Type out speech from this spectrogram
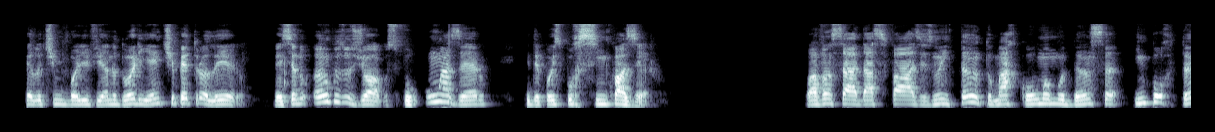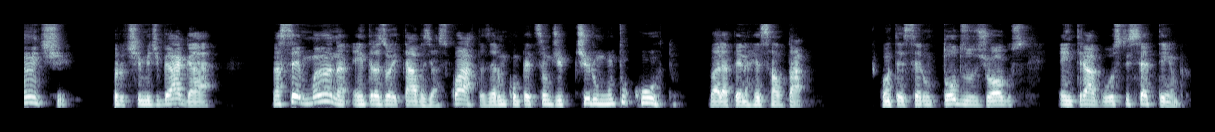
pelo time boliviano do Oriente Petroleiro, vencendo ambos os jogos por 1 a 0 e depois por 5 a 0. O avançar das fases, no entanto, marcou uma mudança importante para o time de BH. Na semana entre as oitavas e as quartas, era uma competição de tiro muito curto, vale a pena ressaltar. Aconteceram todos os jogos entre agosto e setembro.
